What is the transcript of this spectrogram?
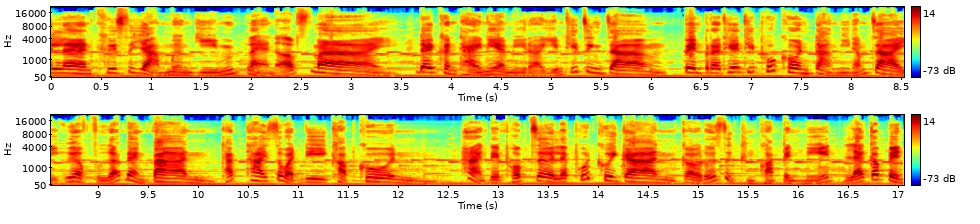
ยแลนด์คือสยามเมืองยิ้ม Land of Smile โดยคนไทยเนี่ยมีรอยยิ้มที่จริงจัง เป็นประเทศที่ผู้คนต่างมีน้ำใจ เอื้อเฟื้อแบ่งปัน ทักทายสวัสดีขอบคุณ หากได้พบเจอและพูดคุยกัน ก็รู้สึกถึงความเป็นมิตร และก็เป็น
